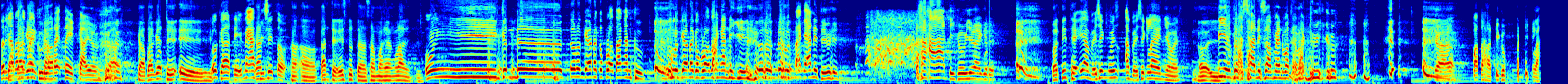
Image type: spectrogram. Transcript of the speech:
Ternyata Gak sampai pakai- guru arek TK ya. Gak, gak pakai DE. Oh, gak deh, mek ABC tok. Heeh, kan DE sudah sama yang lain. Wih, gendek. Tolong kayak anak keplok tanganku. Tolong kayak anak keplok tangan iki. Tolong, tolong tak kayak dewe. Haha, diguyu deh. Berarti DE ambek sing wis ambek sing lainnya, Mas. Ya, iya. Piye perasaane sampean pada waktu iku? Gak patah hatiku petik lah.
